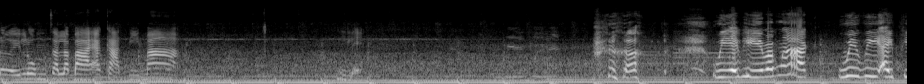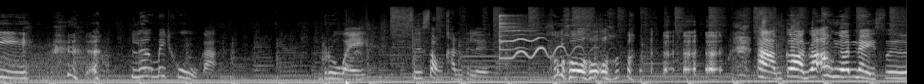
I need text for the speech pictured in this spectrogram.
เลย ลมจะระบายอากาศดีมาก นี่แหละ VIP มากๆ VVIP เรื่องไม่ถูกอะ่ะรวยซื้อสองคันไปเลยโอ้โหถามก่อนว่าเอาเงินไหนซื้อ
